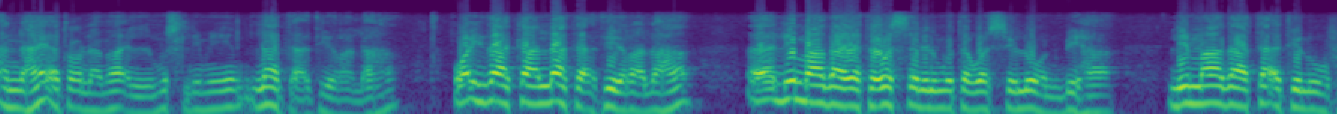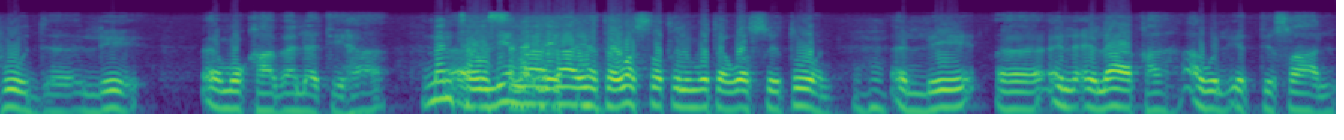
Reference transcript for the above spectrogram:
أن هيئة علماء المسلمين لا تأثير لها وإذا كان لا تأثير لها لماذا يتوسل المتوسلون بها لماذا تأتي الوفود لمقابلتها من توسل لماذا إليكم؟ يتوسط المتوسطون للعلاقة أو الاتصال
